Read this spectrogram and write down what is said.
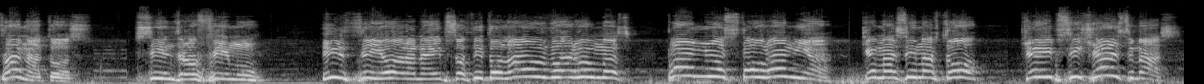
θάνατος. Σύντροφοί μου, ήρθε η ώρα να υψωθεί το λάβαρό μας πάνω στα ουράνια και μαζί με αυτό και οι ψυχές μας.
